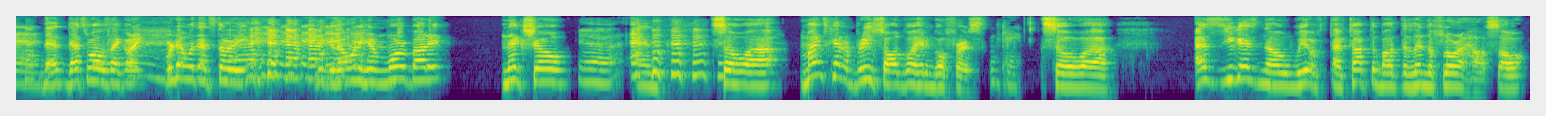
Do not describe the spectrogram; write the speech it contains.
Yeah. That that's why I was like, all right, we're done with that story because I want to hear more about it next show. Yeah. And So uh, mine's kind of brief, so I'll go ahead and go first. Okay. So uh, as you guys know, we have, I've talked about the Linda Flora house. So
